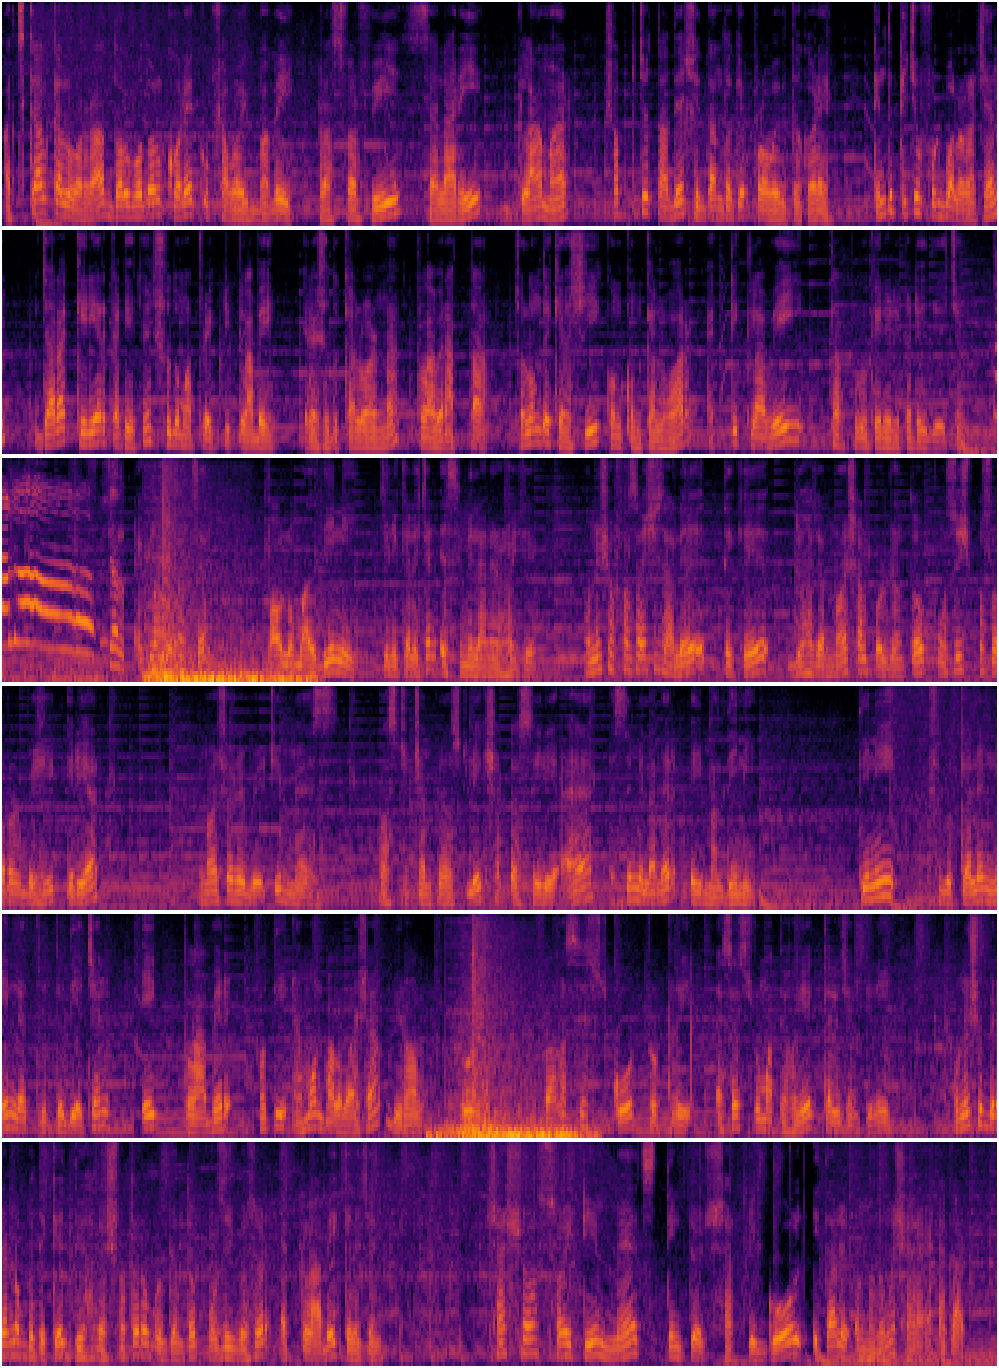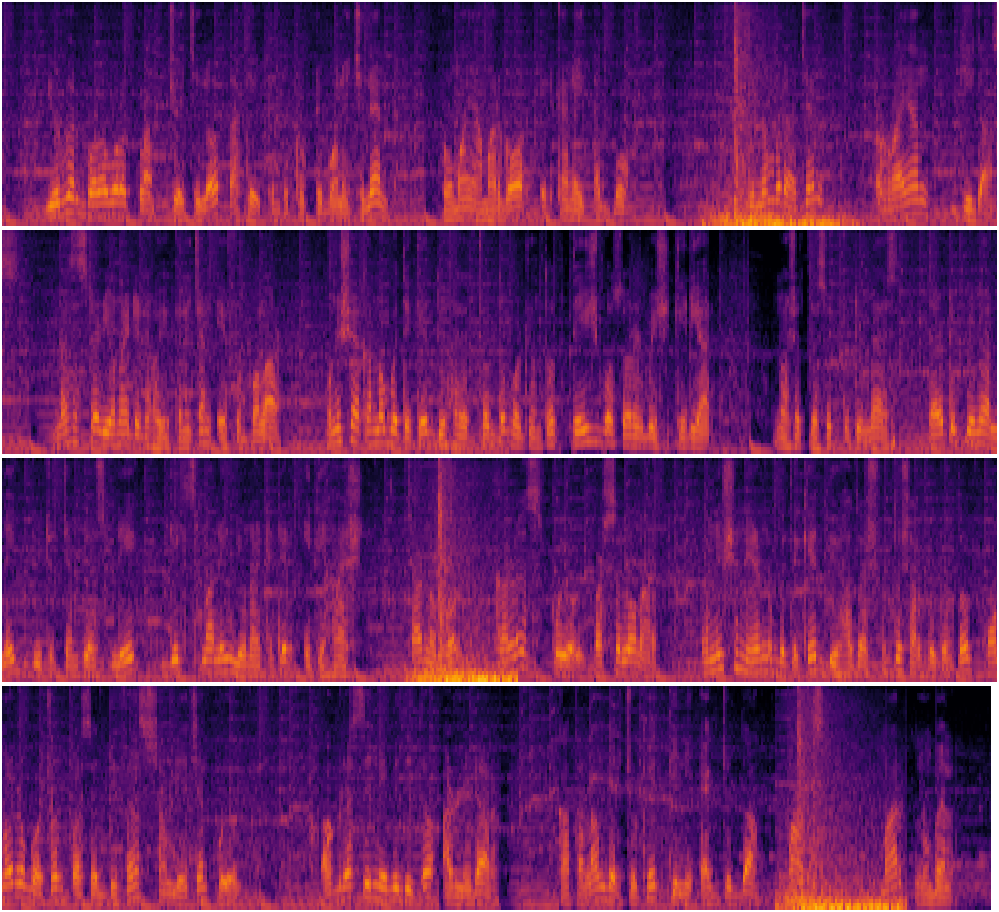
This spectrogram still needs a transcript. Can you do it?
আজকাল খেলোয়াড়রা দলবদল করে খুব স্বাভাবিকভাবেই। ট্রান্সফার ফি স্যালারি গ্ল্যামার সব কিছু তাদের সিদ্ধান্তকে প্রভাবিত করে। কিন্তু কিছু ফুটবলার আছেন যারা কেরিয়ার কাটিয়েছেন শুধুমাত্র একটি ক্লাবে এরা শুধু খেলোয়াড় না ক্লাবের আত্মা। চলুন দেখে আসি কোন কোন খেলোয়াড় একটি ক্লাবেই তার পুরো ক্যারিয়ার কাটিয়ে দিয়েছেন। এক নম্বরে আছেন পাওলো মালদিনি যিনি খেলেছেন এসি মিলানের হয়ে। উনিশশো পঁচাশি সালে থেকে দুই হাজার নয় সাল পর্যন্ত পঁচিশ বছরের বেশি কেরিয়ার নয়শোরের বেশি ম্যাচ, পাঁচটি চ্যাম্পিয়ন্স লিগ, সাতটা সিরি এসি মিলানের এই মালদিনি। তিনি শুধু খেলেননি নেতৃত্ব দিয়েছেন, এই ক্লাবের প্রতি এমন ভালোবাসা বিরল। ফ্রান্সিসকো টোটরি এস এস রোমাতে হয়ে খেলেছেন তিনি। উনিশশো বিরানব্বই থেকে দুই হাজার সতেরো পর্যন্ত পঁচিশ বছর এক ক্লাবে খেলেছেন। সাতশো ছয়টি ম্যাচ, তিনটে সাতটি গোল, ইতালির অন্যতম সেরা অ্যাটাকার। ইউরোপের বড় বড় ক্লাব চেয়েছিল তাকে কিন্তু টুকটি বলেছিলেন রোমায় আমার ঘর, এখানেই থাকব। তিন নম্বরে আছেন রায়ান গিগাস। ম্যানচেস্টার ইউনাইটেড হয়ে খেলেছেন এই ফুটবলার। উনিশশো একানব্বই থেকে দুই হাজার চোদ্দ পর্যন্ত তেইশ বছরের বেশি কেরিয়ার নশো তেষট্টিটি ম্যাচ, তেরোটি প্রিমিয়ার লিগ, দুইটি চ্যাম্পিয়ন্স লিগ গিগস মানে ইউনাইটেডের ইতিহাস। চার নম্বর, কার্লোস পোয়োল, বার্সেলোনায় উনিশশো নিরানব্বই থেকে দুই হাজার চোদ্দ সাল পর্যন্ত পনেরো বছর পাশের ডিফেন্স সামলিয়েছেন পোয়োল। অগ্রাসী নিবেদিত আর লিডার। কাতালানদের চোখে তিনি এক যোদ্ধা। পাঁচ, মার্ক নোবেল,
